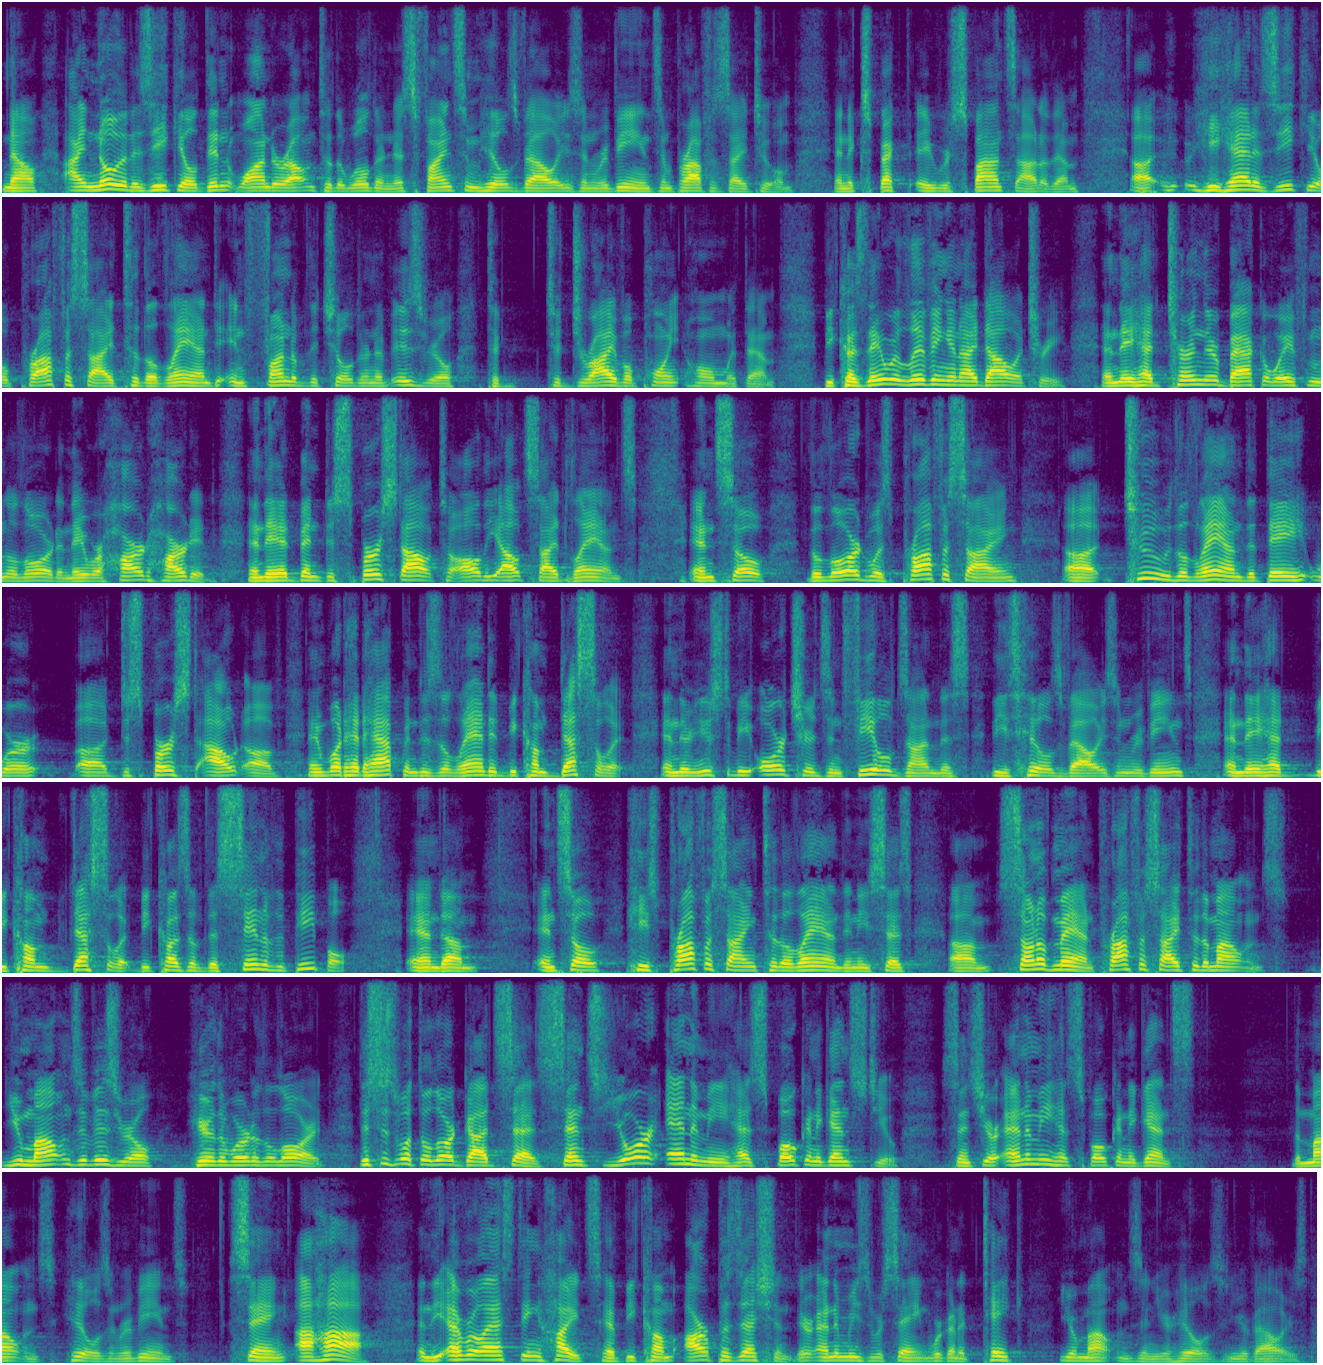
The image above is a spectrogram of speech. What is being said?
Now, I know that Ezekiel didn't wander out into the wilderness, find some hills, valleys, and ravines, and prophesy to them and expect a response out of them. Uh, he had Ezekiel prophesy to the land in front of the children of Israel to to drive a point home with them because they were living in idolatry and they had turned their back away from the Lord and they were hard hearted and they had been dispersed out to all the outside lands. And so the Lord was prophesying uh, to the land that they were. Uh, dispersed out of. And what had happened is the land had become desolate, and there used to be orchards and fields on this, these hills, valleys, and ravines, and they had become desolate because of the sin of the people. And um, and so he's prophesying to the land, and he says, um, Son of man, prophesy to the mountains. You mountains of Israel, hear the word of the Lord. This is what the Lord God says Since your enemy has spoken against you, since your enemy has spoken against the mountains, hills, and ravines, saying, Aha, and the everlasting heights have become our possession. Their enemies were saying, We're going to take your mountains and your hills and your valleys.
